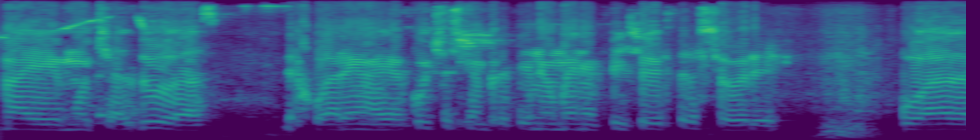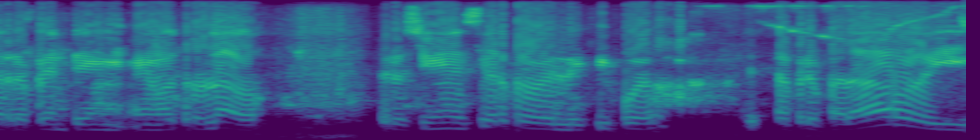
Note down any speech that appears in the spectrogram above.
no hay muchas dudas. De jugar en Ayacucho siempre tiene un beneficio extra sobre jugar de repente en, en otro lado. Pero si bien es cierto, el equipo está preparado y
